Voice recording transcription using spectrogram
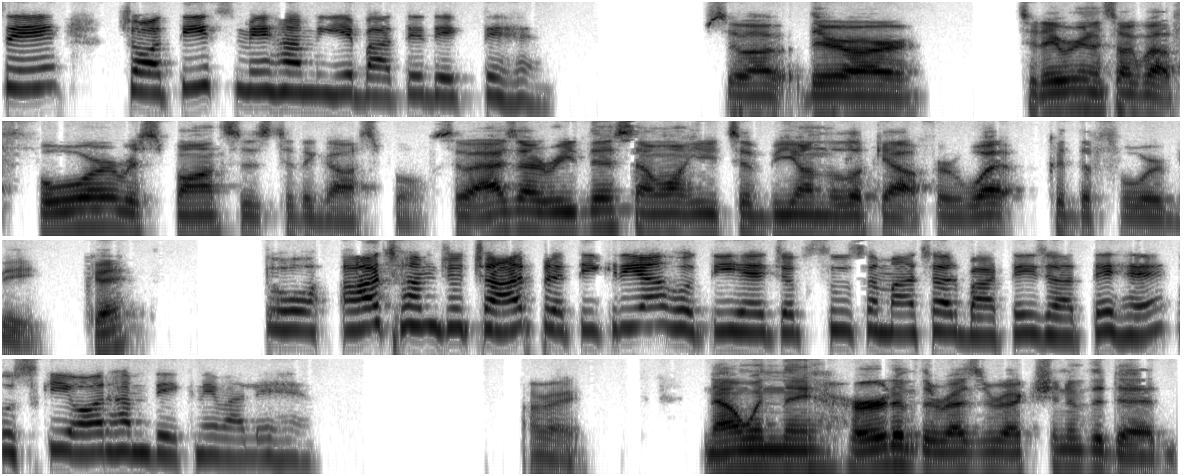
से 34 में हम ये बातें देखते हैं So uh, there are, today we're going to talk about four responses to the gospel. So as I read this, I want you to be on the lookout for what could the four be, okay? तो आज हम जो चार प्रतिक्रिया होती है जब सुसमाचार बांटे जाते हैं उसकी और हम देखने वाले हैं All right. Now, when they heard of the resurrection of the dead,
